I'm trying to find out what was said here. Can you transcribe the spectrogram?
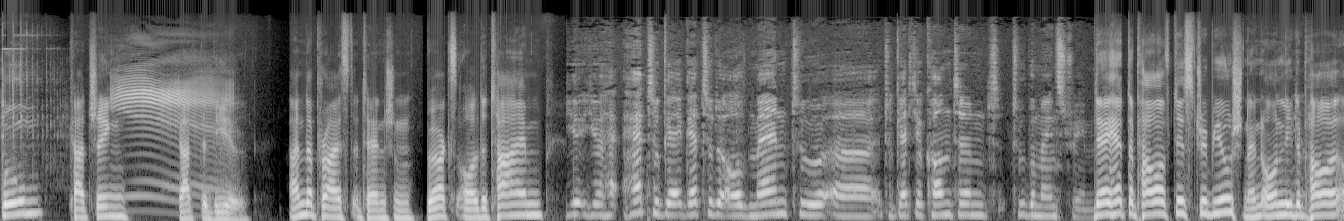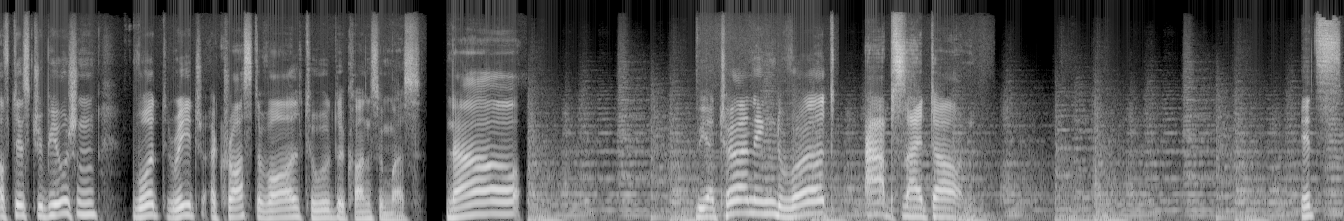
boom, Kaching yeah. got the deal. Underpriced attention works all the time. You, you ha had to get, get to the old man to uh, to get your content to the mainstream. They had the power of distribution, and only the power of distribution would reach across the wall to the consumers. Now we are turning the world upside down. It's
